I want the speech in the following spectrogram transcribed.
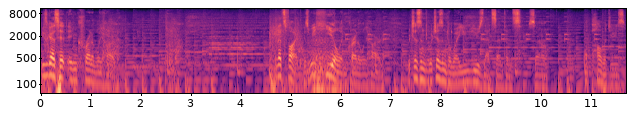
These guys hit incredibly hard. But that's fine, because we heal incredibly hard. Which isn't which isn't a way you use that sentence, so apologies.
